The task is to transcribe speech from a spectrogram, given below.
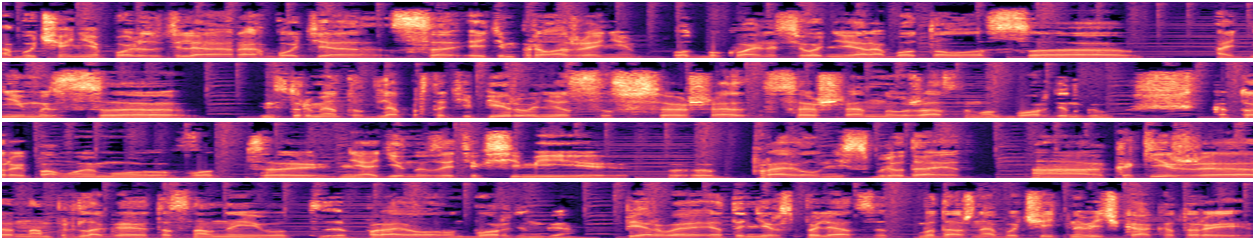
обучение пользователя работе с этим приложением. Вот буквально сегодня я работал с э, одним из э, инструментов для прототипирования с совершенно ужасным онбордингом, который, по-моему, вот э, ни один из этих семи правил не соблюдает. А какие же нам предлагают основные вот правила онбординга? Первое – это не распыляться. Вы должны обучить новичка, который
